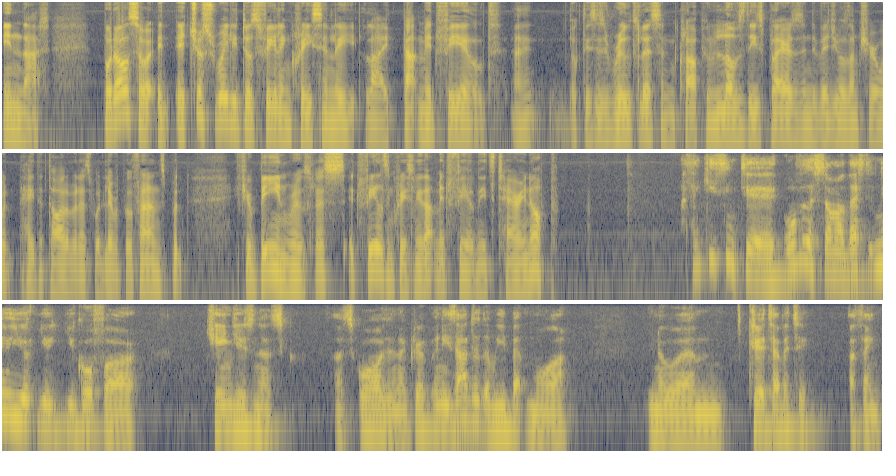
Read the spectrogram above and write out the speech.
in that. But also, it, it just really does feel increasingly like that midfield. And it, look, this is ruthless, and Klopp, who loves these players as individuals, I'm sure would hate the thought of it, as would Liverpool fans. But if you're being ruthless, it feels increasingly that midfield needs tearing up. I think he seemed to over the summer. This you, you you you go for changes in a, a squad and a group, and he's added a wee bit more, you know, um, creativity. I think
